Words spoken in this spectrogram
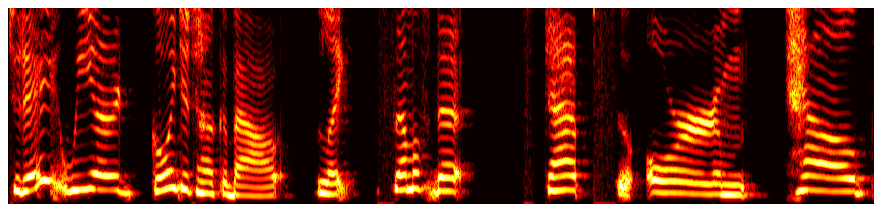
Today, we are going to talk about like some of the steps or um, help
